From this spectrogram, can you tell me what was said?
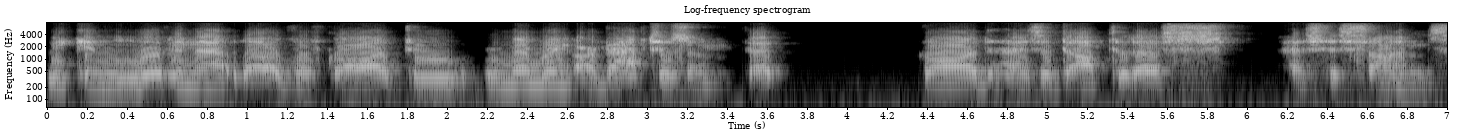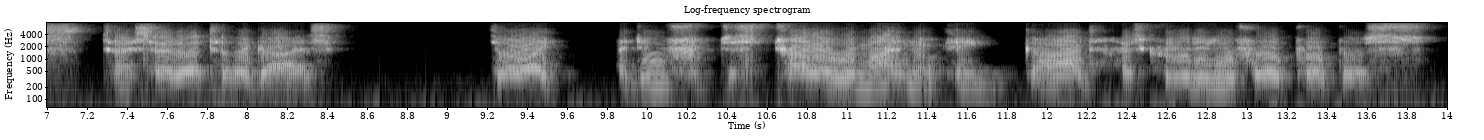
we can live in that love of God through remembering our baptism, that God has adopted us as his sons. I said that to the guys. So I, I do just try to remind them, okay, God has created you for a purpose.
